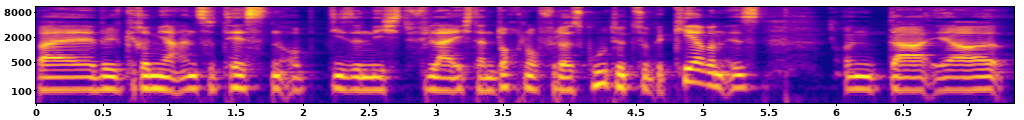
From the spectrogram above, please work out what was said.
bei Wildgrimja anzutesten, ob diese nicht vielleicht dann doch noch für das Gute zu bekehren ist. Und da er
